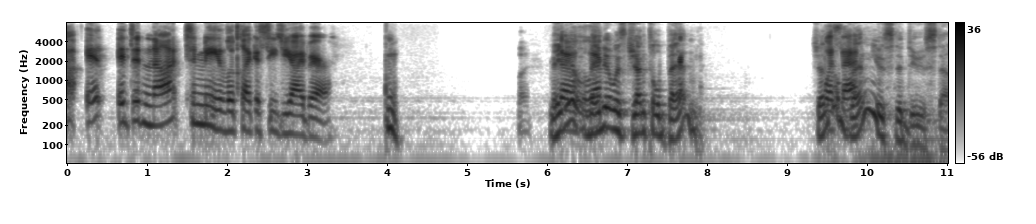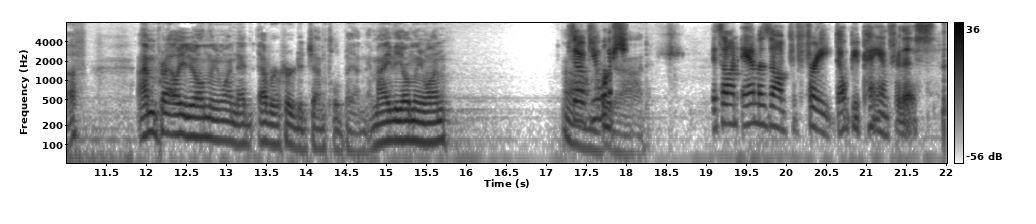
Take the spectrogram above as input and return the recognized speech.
Uh, it it did not to me look like a CGI bear. Maybe So it, maybe it was Gentle Ben. Gentle Ben used to do stuff. I'm probably the only one that ever heard of Gentle Ben. Am I the only one? So Oh, if you my watch- God. It's on Amazon for free. Don't be paying for this.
